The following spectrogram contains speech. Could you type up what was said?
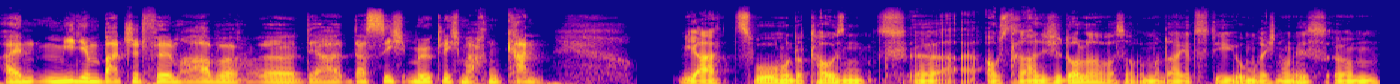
einen Medium-Budget-Film habe, äh, der das sich möglich machen kann. Ja, 200.000 äh, australische Dollar, was auch immer da jetzt die Umrechnung ist. Ähm,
